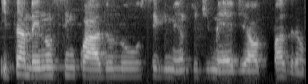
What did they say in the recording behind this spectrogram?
e também não se enquadra no segmento de médio e alto padrão.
